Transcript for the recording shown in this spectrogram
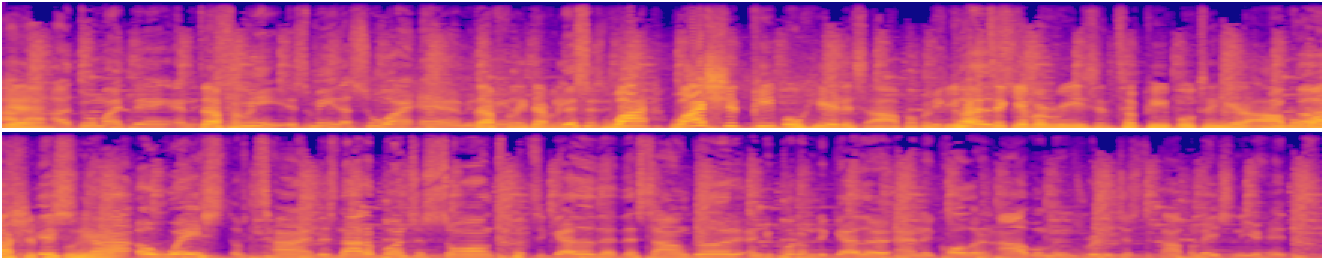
Yeah. I, I, do my thing, and Definitely. it's me. It's me. That's who I am. You know what I Definitely, mean? definitely. This is why why should people hear this album? If you had to give a reason to people to hear the album, why should people hear it? It's not a waste of time. The's not a bunch of songs put together that, that sound good and you put them together and they call it an album. It's really just a compilation of your hits.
